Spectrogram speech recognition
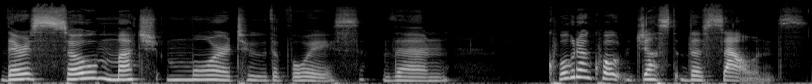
There is so much more to the voice than quote unquote just the sounds.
